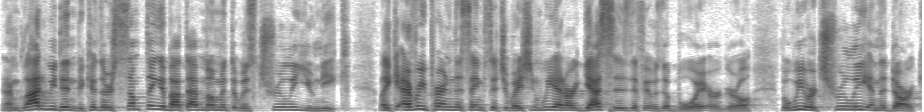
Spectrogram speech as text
And I'm glad we didn't because there's something about that moment that was truly unique. Like every parent in the same situation, we had our guesses if it was a boy or a girl, but we were truly in the dark.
